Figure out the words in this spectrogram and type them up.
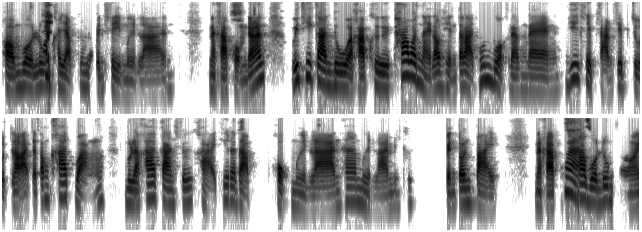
พร้อมวอลุ่มขยับขึ้นมาเป็น40,000ล้านนะครับผมดังนั้นวิธีการดูอะครับคือถ้าวันไหนเราเห็นตลาดหุ้นบวกแรงๆ20-30จุด เราอาจจะต้องคาดหวังมูลค่าการซื้อขายที่ระดับ60,000ล้าน50,000ล้านเป็นคึเป็นต้นไปนะครับค่ะถ้าวอลุ่มน้อย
